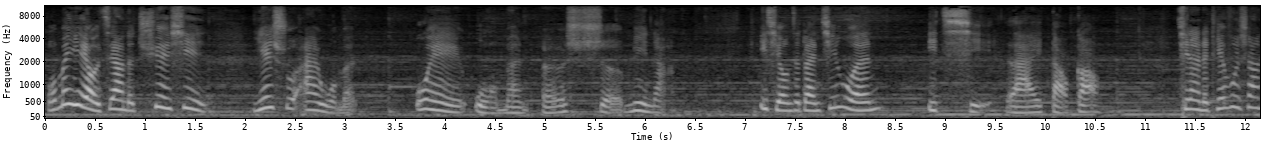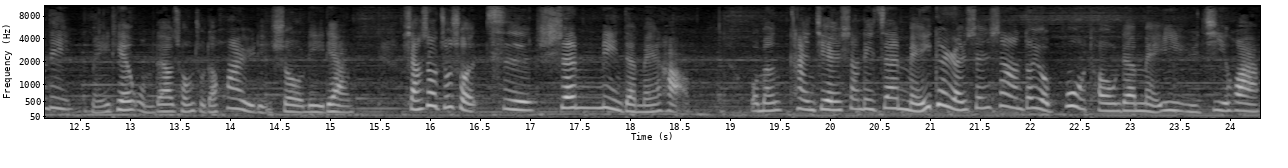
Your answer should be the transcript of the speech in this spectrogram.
我们也有这样的确信：耶稣爱我们，为我们而舍命啊！一起用这段经文，一起来祷告。亲爱的天父上帝，每一天我们都要从主的话语领受力量，享受主所赐生命的美好。我们看见上帝在每一个人身上都有不同的美意与计划，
